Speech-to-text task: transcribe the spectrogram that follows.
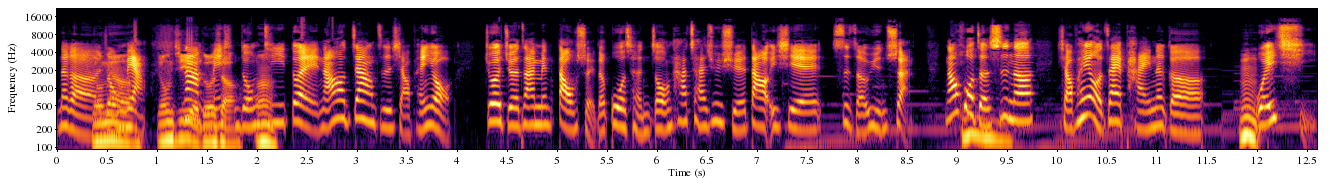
那个容量容量，容积有那没多少？容积、对，然后这样子小朋友就会觉得在那边倒水的过程中，他才去学到一些四则运算，然后或者是呢，小朋友在排那个嗯。围棋。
